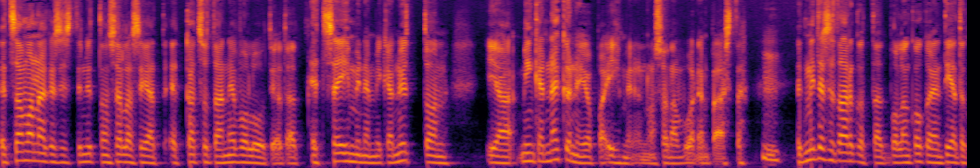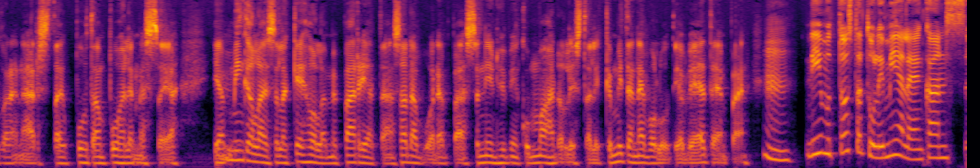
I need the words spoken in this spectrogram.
Että samanaikaisesti nyt on sellaisia, että, että katsotaan evoluutiota, että, että se ihminen, mikä nyt on ja minkä näköinen jopa ihminen on sadan vuoden päästä. Hmm. Että mitä se tarkoittaa, että me ollaan koko ajan tietokoneen ääressä tai puhutaan puhelimessa ja, ja hmm. minkälaisella keholla me pärjätään sadan vuoden päässä niin hyvin kuin mahdollista. Eli miten evoluutio vie eteenpäin. Mm. Niin, mutta tuosta tuli mieleen myös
